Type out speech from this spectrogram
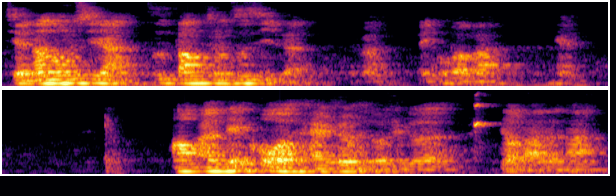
捡到东西啊，自当成自己的，对吧？内裤爸爸，你看，好，啊，内裤还是有很多这个表达的啊，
